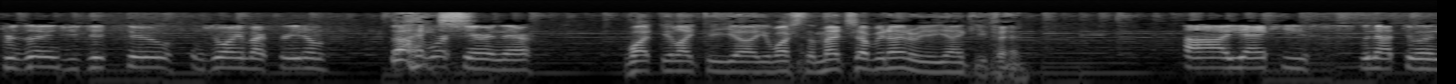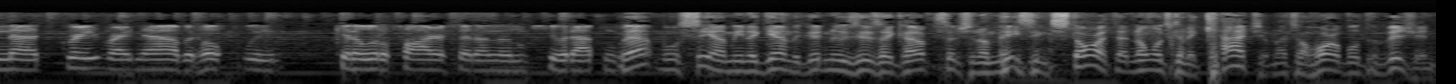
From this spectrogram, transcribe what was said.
Brazilian Jiu-Jitsu, enjoying my freedom. I work here and there. What you like the uh, you watch the Mets every night, or you a Yankee fan? Uh, Yankees, we're not doing that great right now, but hopefully get a little fire set on them, see what happens. Yeah, we'll see. I mean, again, the good news is they got up such an amazing start that no one's going to catch them. That's a horrible division.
